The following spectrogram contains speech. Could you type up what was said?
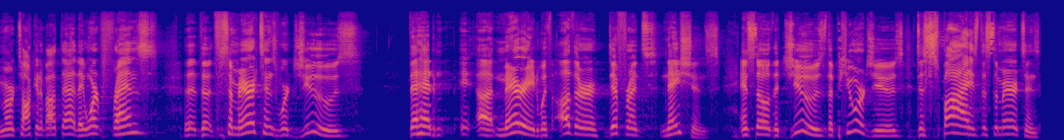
Remember talking about that? They weren't friends, the, the Samaritans were Jews that had uh, married with other different nations. And so the Jews, the pure Jews, despised the Samaritans.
